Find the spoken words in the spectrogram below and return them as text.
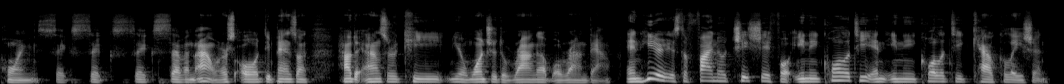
46.6667 hours or depends on how the answer key you know wants you to round up or round down. And here is the final cheat sheet for inequality and inequality calculation.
